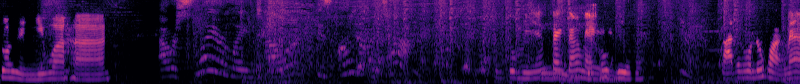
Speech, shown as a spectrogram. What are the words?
ตัวอย่างนี้ว่าฮาร์ด Our Slayer lane tower is under attack. ลูกตัวมีตั้งแต่ตั้งไหนเขาดีนะตาเป็นคนทุกขวางหน้า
